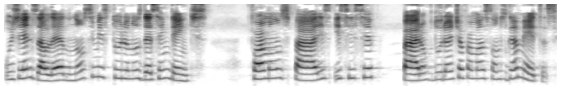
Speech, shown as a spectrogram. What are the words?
Os genes alelo não se misturam nos descendentes, formam os pares e se separam durante a formação dos gametas,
